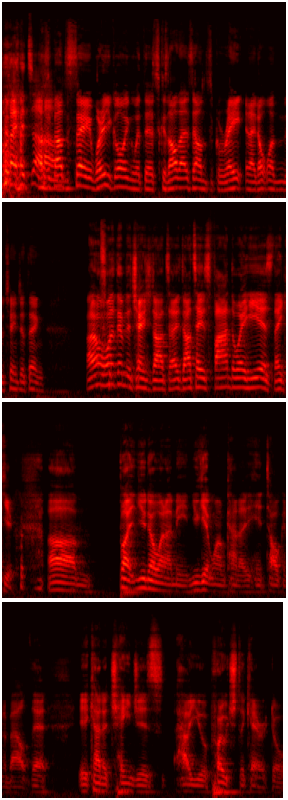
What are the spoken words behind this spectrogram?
But I was um, about to say, where are you going with this? Because all that sounds great, and I don't want them to change a thing. I don't want them to change Dante. Dante is fine the way he is. Thank you. Um, but you know what I mean. You get what I'm kind of talking about. That it kind of changes how you approach the character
